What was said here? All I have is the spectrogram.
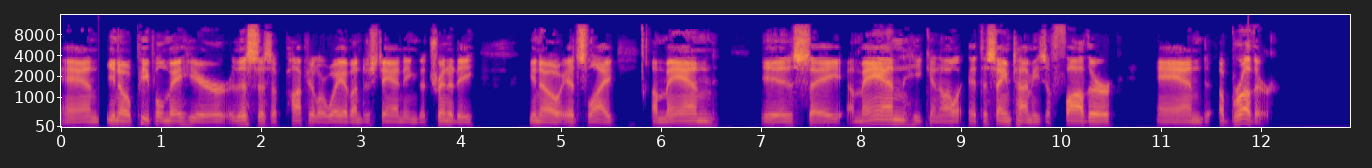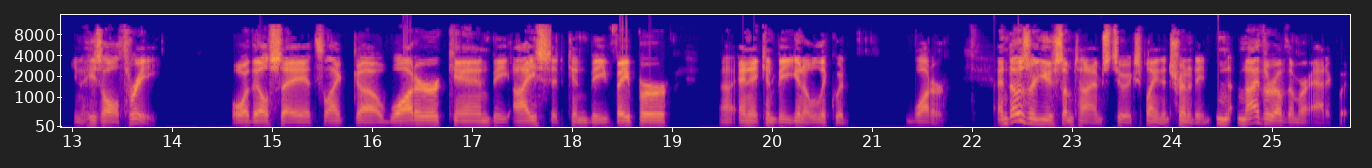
And, you know, people may hear this is a popular way of understanding the Trinity. You know, it's like a man is, say, a man, he can all, at the same time, he's a father and a brother. You know, he's all three or they'll say it's like uh, water can be ice, it can be vapor, uh, and it can be you know liquid water. And those are used sometimes to explain the Trinity. N- neither of them are adequate.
